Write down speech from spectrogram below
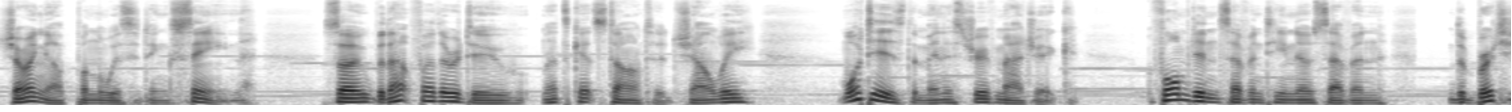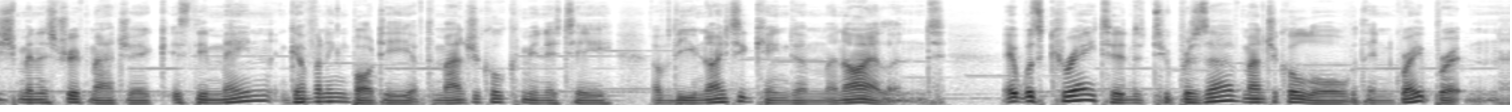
showing up on the wizarding scene. So, without further ado, let's get started, shall we? What is the Ministry of Magic? Formed in 1707, the British Ministry of Magic is the main governing body of the magical community of the United Kingdom and Ireland. It was created to preserve magical law within Great Britain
